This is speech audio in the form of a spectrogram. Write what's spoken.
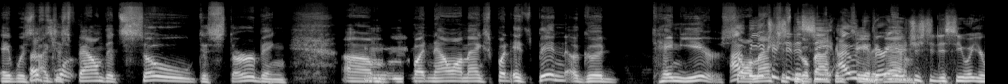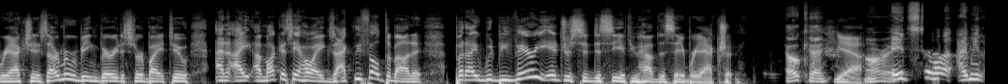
It was I just what- found it so disturbing. Um, Mhm. But now I'm anxious. But it's been a good. 10 years. So I would I'm be interested to to, see. I would see be very again. interested to see what your reaction is. I remember being very disturbed by it too, and I, I'm not going to say how I exactly felt about it, but I would be very interested to see if you have the same reaction. Okay. Yeah. All right. It's, uh, I mean,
